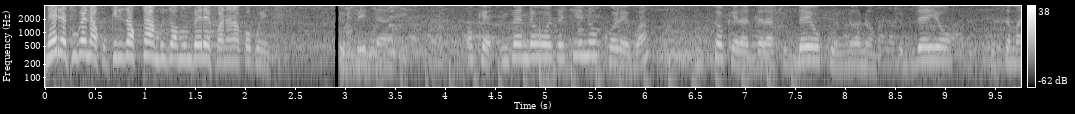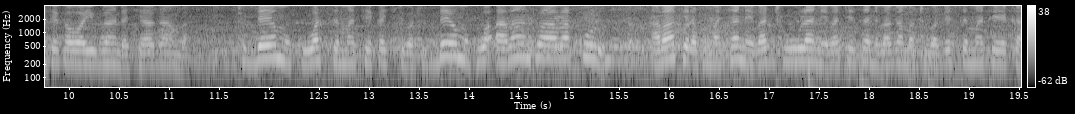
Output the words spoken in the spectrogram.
Naye tetugenda kukkiriza kutambuzibwa mu mbeera efaananako bweti. Nze ndowooza kirina okukolebwa mu kusookera ddala tuddeyo ku nnono tuddeyo ku ssemateeka wa uganda kyagamba tuddeyo mu kuwa ssemateeka kitibwa tuddeyo mu kuwa abantu abakulu abaakera ku makya ne batuula ne bateesa ne bagamba tubage ssemateeka.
